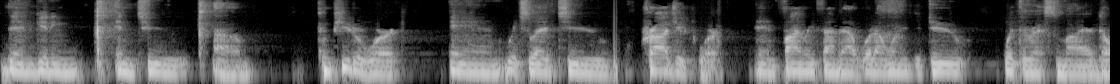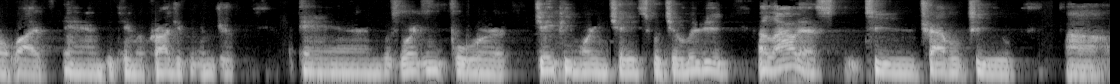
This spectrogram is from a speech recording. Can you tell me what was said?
then getting into um, computer work and which led to project work and finally found out what I wanted to do with the rest of my adult life and became a project manager and was working for JP Morgan Chase, which alluded allowed us to travel to uh,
